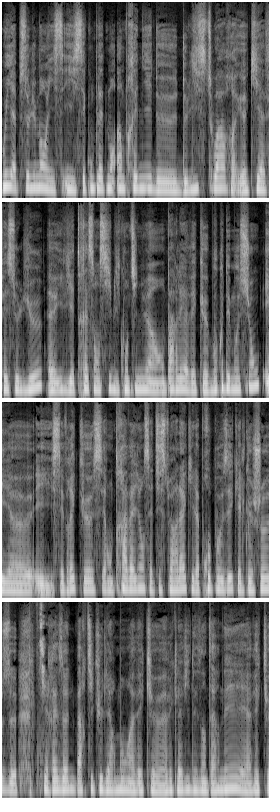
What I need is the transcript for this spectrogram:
Oui, absolument. Il, il s'est complètement imprégné de, de l'histoire euh, qui a fait ce lieu. Euh, il y est très sensible. Il continue à en parler avec beaucoup d'émotion. Et, et c'est vrai que c'est en travaillant cette histoire-là qu'il a proposé quelque chose qui résonne particulièrement avec avec la vie des internés et avec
